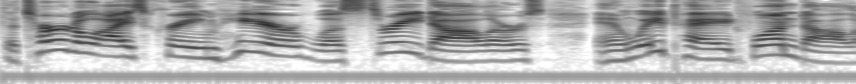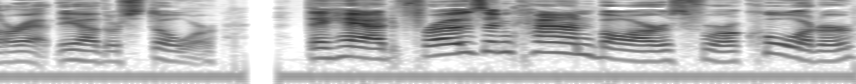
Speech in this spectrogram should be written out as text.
the turtle ice cream here was $3 and we paid $1 at the other store. They had frozen kind bars for a quarter.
